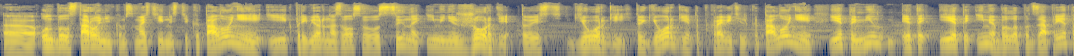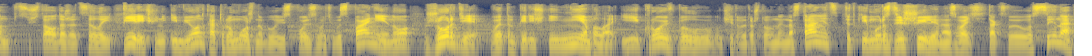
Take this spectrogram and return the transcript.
он был сторонником самостийности Каталонии и, к примеру, назвал своего сына имени Жорди, то есть Георгий. То Георгий — это покровитель Каталонии, и это, это, и это имя было под запретом, существовал даже целый перечень имен, которые можно было использовать в Испании, но Жорди в этом перечне не было, и Кроев был, учитывая то, что он иностранец, все-таки ему разрешили назвать так своего сына,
